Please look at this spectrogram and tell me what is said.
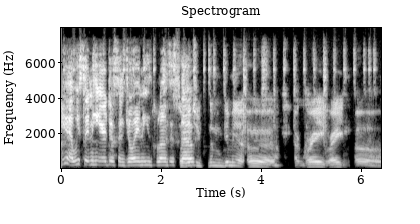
yeah, we sitting here just enjoying these blunts and so stuff. you let me give me a uh a grade rating uh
